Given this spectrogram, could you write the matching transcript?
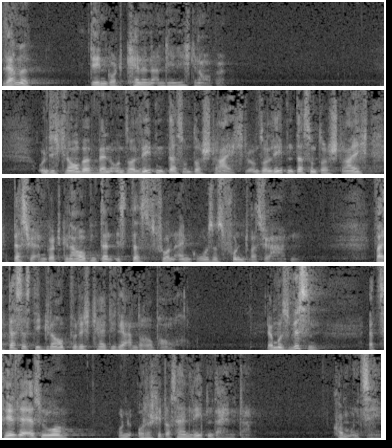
Lerne den Gott kennen, an den ich glaube. Und ich glaube, wenn unser Leben das unterstreicht, wenn unser Leben das unterstreicht, dass wir an Gott glauben, dann ist das schon ein großes Fund, was wir haben. Weil das ist die Glaubwürdigkeit, die der andere braucht. Er muss wissen, erzählt er es nur und, oder steht auch sein Leben dahinter. Komm und sieh.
